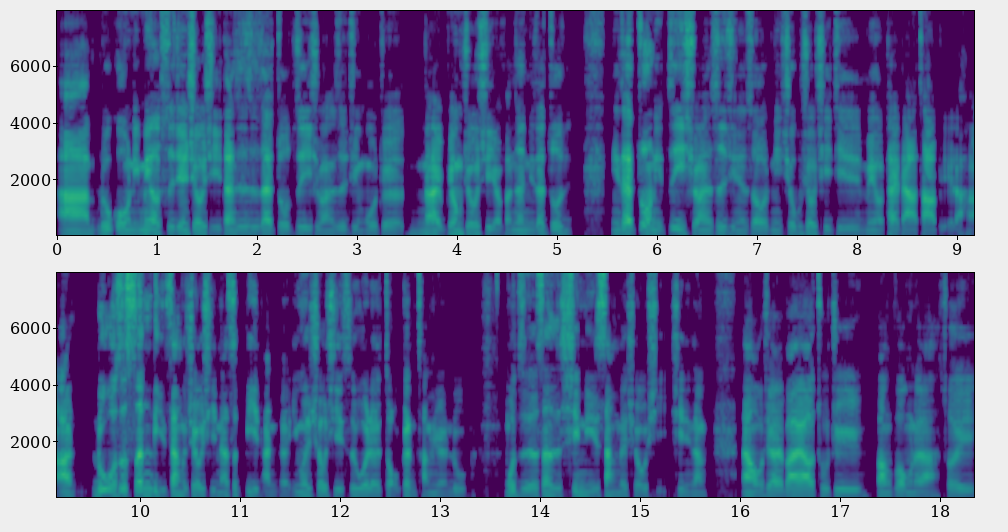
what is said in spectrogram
啊，如果你没有时间休息，但是是在做自己喜欢的事情，我觉得那也不用休息啊。反正你在做你在做你自己喜欢的事情的时候，你休不休息其实没有太大差别啦。啊，如果是生理上的休息，那是必然的，因为休息是为了走更长远路。我指的是心理上的休息，心理上。那我下礼拜要出去放风了啊，所以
